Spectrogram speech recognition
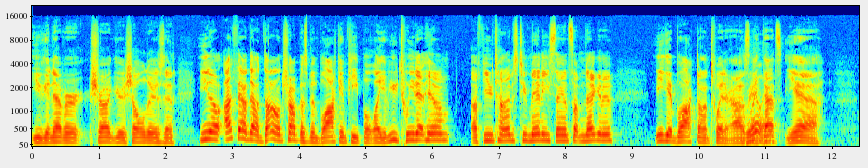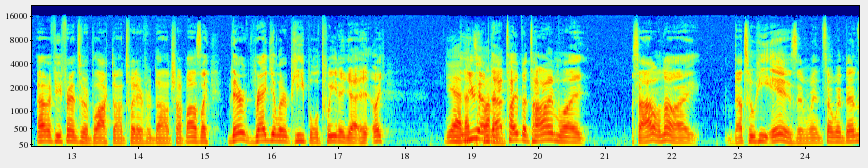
you can never shrug your shoulders and you know, I found out Donald Trump has been blocking people. Like if you tweet at him a few times too many saying something negative, you get blocked on Twitter. I was Really? like, that's yeah. I have a few friends who are blocked on Twitter from Donald Trump. I was like, they're regular people tweeting at him. Like Yeah, that's you have funny. that type of time, like so I don't know. I that's who he is. And when so when Ben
